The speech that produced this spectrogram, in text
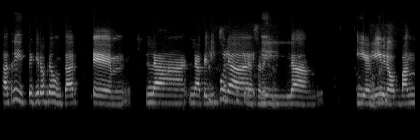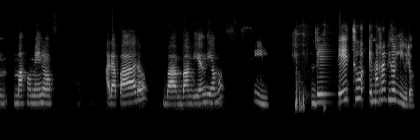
Patri, te quiero preguntar, em, la, la, película y, la, y el libro van más o menos a la par, van, van bien, digamos. Sí. De hecho, es más rápido el libro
